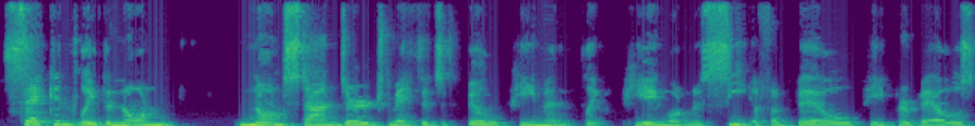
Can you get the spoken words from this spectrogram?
secondly, the non non-standard methods of bill payment like paying on receipt of a bill, paper bills,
